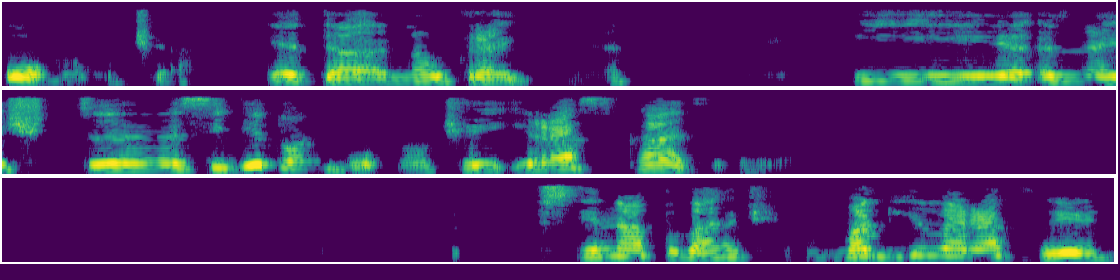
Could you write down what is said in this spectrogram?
Овруча. Это на Украине. И, значит, сидит он в Овруче и рассказывает. Стена плача, могила Рафеля,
